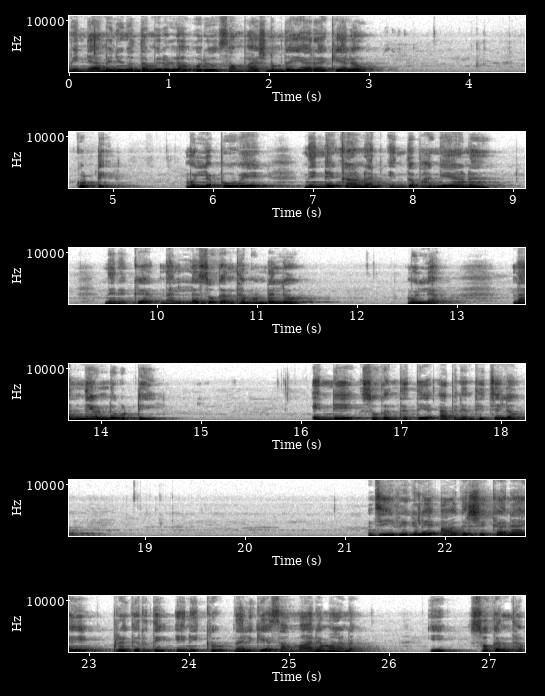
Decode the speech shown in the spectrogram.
മിന്നാമിനുങ്ങും തമ്മിലുള്ള ഒരു സംഭാഷണം തയ്യാറാക്കിയാലോ? കുട്ടി മുല്ലപ്പൂവേ നിന്നെ കാണാൻ എന്തു ഭംഗിയാണ്? നിനക്ക് നല്ല സുഗന്ധമുണ്ടല്ലോ. മുല്ല നന്ദിയുണ്ട് കുട്ടി. എന്റെ സുഗന്ധത്തെ അഭിനന്ദിച്ചല്ലോ. ജീവികളെ ആകർഷിക്കാനായി പ്രകൃതി എനിക്കു നൽകിയ സമ്മാനമാണ് ഈ സുഗന്ധം.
